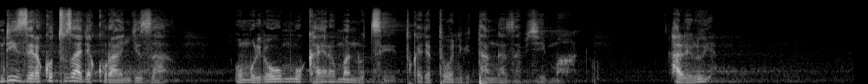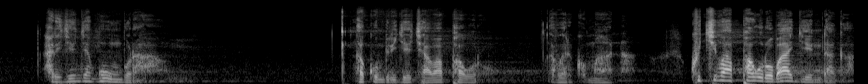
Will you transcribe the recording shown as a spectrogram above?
Ndizera ko tuzajya kurangiza umuriro w'umwuka yaramanutse tukajya tubona ibitangaza by'imana. Haleluya. Hari igihe njya nkumbura nkakumbira igihe cya ba pawulo. Avuga ariko mana kuki ba pawulo bagendaga?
